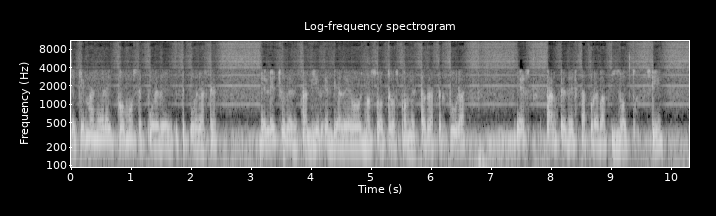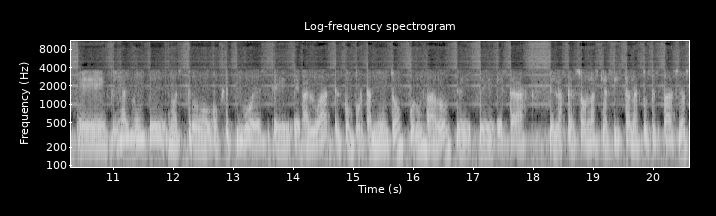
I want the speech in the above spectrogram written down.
de qué manera y cómo se puede se puede hacer. El hecho de salir el día de hoy nosotros con esta reapertura es parte de esta prueba piloto, ¿sí? Eh, finalmente, nuestro objetivo es eh, evaluar el comportamiento, por un lado, de, esta de las personas que asistan a estos espacios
